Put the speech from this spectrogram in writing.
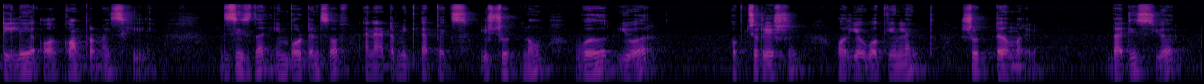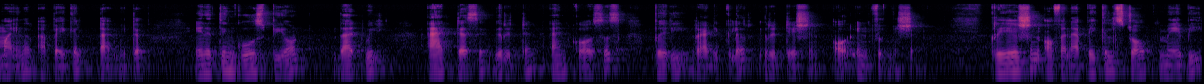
delay or compromise healing. This is the importance of anatomic apex. You should know where your obturation or your working length should terminate. That is your minor apical diameter. Anything goes beyond that will act as a irritant and causes periradicular irritation or inflammation. Creation of an apical stop may be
